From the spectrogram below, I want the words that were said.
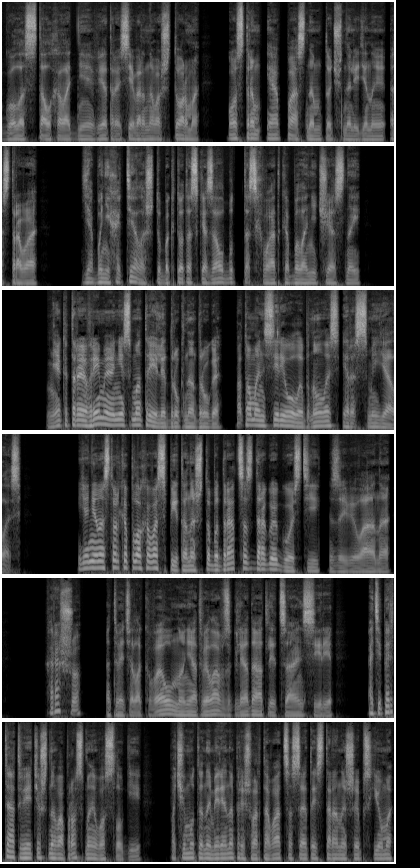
голос стал холоднее ветра северного шторма, острым и опасным, точно ледяные острова. «Я бы не хотела, чтобы кто-то сказал, будто схватка была нечестной». Некоторое время они смотрели друг на друга. Потом Ансири улыбнулась и рассмеялась. «Я не настолько плохо воспитана, чтобы драться с дорогой гостьей», — заявила она. «Хорошо», — ответила Квелл, но не отвела взгляда от лица Ансири. «А теперь ты ответишь на вопрос моего слуги. Почему ты намерена пришвартоваться с этой стороны Шипсхьюма,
